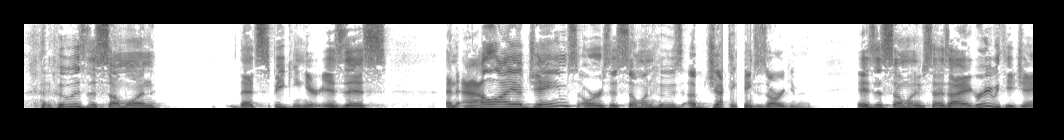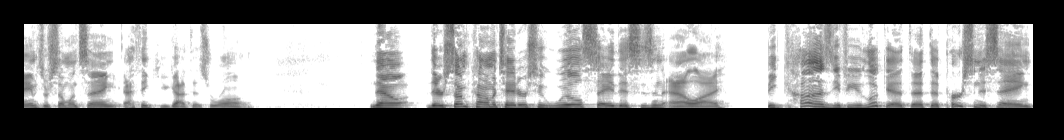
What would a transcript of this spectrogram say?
who is this someone that's speaking here? Is this an ally of James, or is this someone who's objecting to James's argument? Is this someone who says, I agree with you, James, or someone saying, I think you got this wrong? Now, there's some commentators who will say this is an ally because if you look at that, the person is saying,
